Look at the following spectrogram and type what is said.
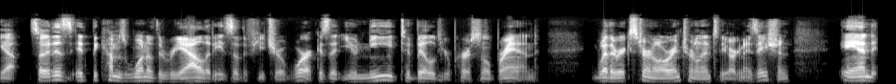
yeah. So it is. It becomes one of the realities of the future of work is that you need to build your personal brand, whether external or internal into the organization, and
